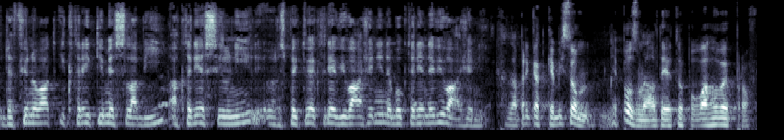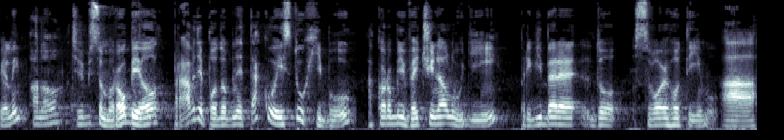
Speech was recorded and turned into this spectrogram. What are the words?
definovat i který tým je slabý a který je silný, respektive který je vyvážený nebo který je nevyvážený. Například, keby som nepoznal tyto povahové profily, ano. čiže by som robil pravděpodobně takovou jistou chybu, ako robí väčšina ľudí pri výbere do svojho týmu. A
